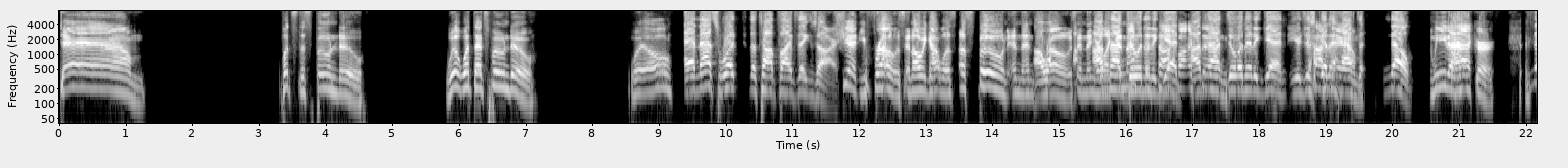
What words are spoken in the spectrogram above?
Damn. What's the spoon do? Will, what that spoon do? Will, and that's what the top five things are. shit, you froze, and all we got was a spoon, and then oh, I froze, and then you're like, I'm like, not doing it again. I'm not doing it again. You're just God gonna have to. No, We need a hacker. no.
